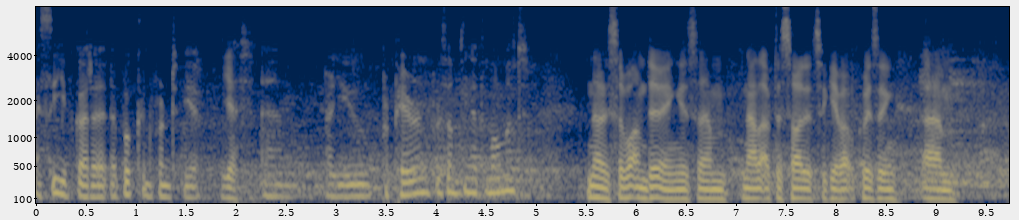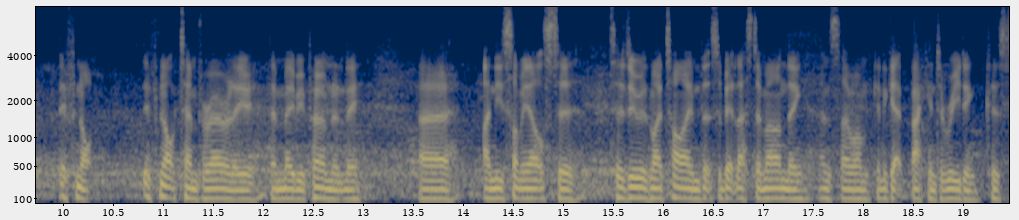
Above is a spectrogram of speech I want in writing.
I see you've got a, a book in front of you. Yes. Um, are you preparing for something at the moment? No, so what I'm doing is um, now that I've decided to give up quizzing, um, if not if not temporarily, then maybe permanently. Uh, I need something else to, to do with my time that's a bit less demanding, and so I'm going to get back into reading because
